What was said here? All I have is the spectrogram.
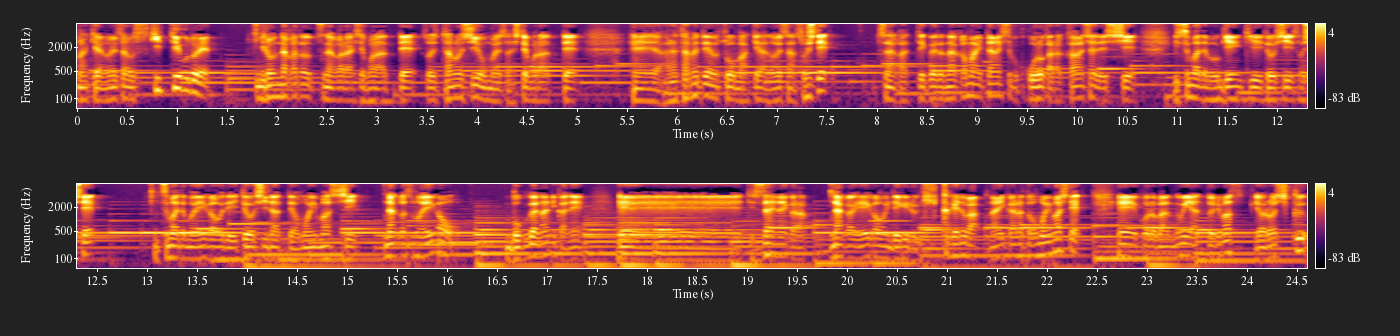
牧原のりさんを好きっていうことでいろんな方とつながらせてもらってそして楽しい思いさせてもらって、えー改めてそう牧原のりさんそしてつながってくれた仲間に対しても心から感謝ですしいつまでも元気でいてほしいそしていつまでも笑顔でいてほしいなって思いますしなんかその笑顔僕が何かね、えー手伝えないからなんか笑顔にできるきっかけとかないかなと思いまして、えーこの番組やっております。よろしく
